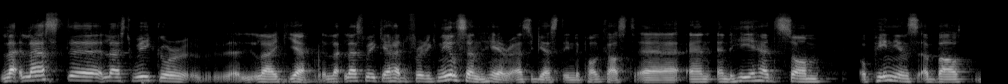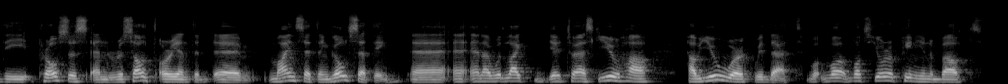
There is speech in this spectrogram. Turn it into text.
last uh, last week or uh, like yeah last week i had Frederik Nielsen here as a guest in the podcast uh, and and he had some opinions about the process and result oriented uh, mindset and goal setting uh, and i would like to ask you how how you work with that. What, what, what's your opinion about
